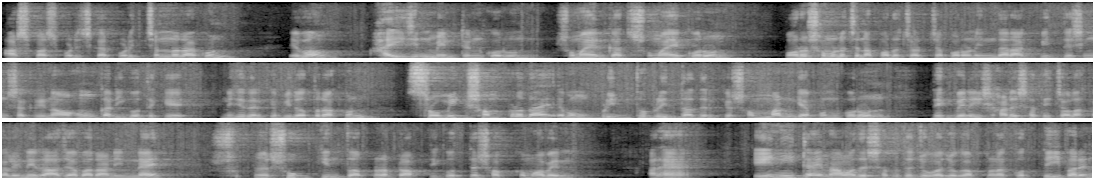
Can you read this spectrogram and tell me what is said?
আশপাশ পরিষ্কার পরিচ্ছন্ন রাখুন এবং হাইজিন মেনটেন করুন। সময়ের কাজ সময়ে করুন। পরসমালোচনা, পরচর্চা, পরনিন্দা রাগ বিদ্বেষ হিংসা, ঘৃণা, অহংকার, ইগো থেকে নিজেদেরকে বিরত রাখুন, শ্রমিক সম্প্রদায় এবং বৃদ্ধ বৃদ্ধাদেরকে সম্মান জ্ঞাপন করুন। দেখবেন এই সাড়ে সাথে চলাকালীনই রাজা বা রানীর ন্যায় সুখ কিন্তু আপনারা প্রাপ্তি করতে সক্ষম হবেন। আর হ্যাঁ এনি টাইম আমাদের সাথে যোগাযোগ আপনারা করতেই পারেন।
